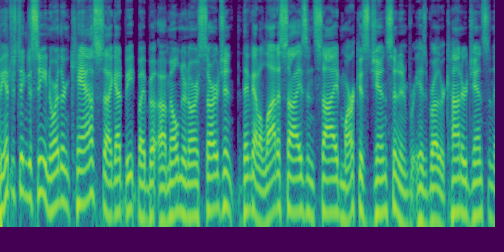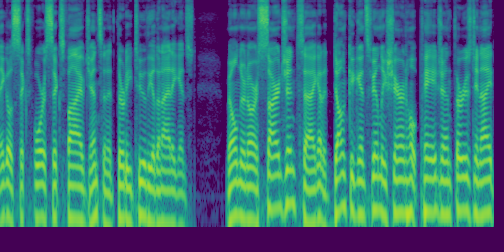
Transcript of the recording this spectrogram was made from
be interesting to see. Northern Cass uh, got beat by uh, Milnor North Sargent. They've got a lot of size inside. Marcus Jensen and his brother Connor Jensen, they go 6'4, 6'5. Jensen at 32 the other night against Milnor North Sargent. I uh, got a dunk against Finley Sharon Hope Page on Thursday night.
